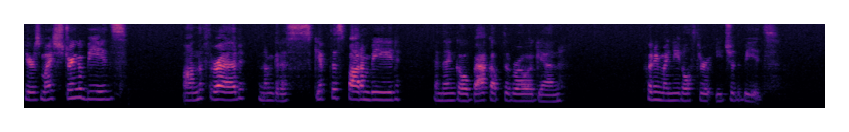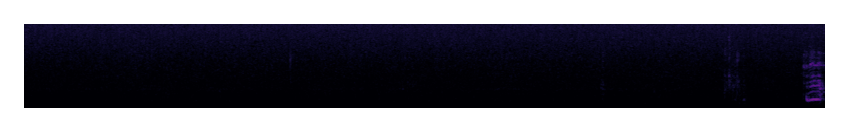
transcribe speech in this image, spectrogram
here's my string of beads on the thread and I'm going to skip this bottom bead and then go back up the row again putting my needle through each of the beads. And it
